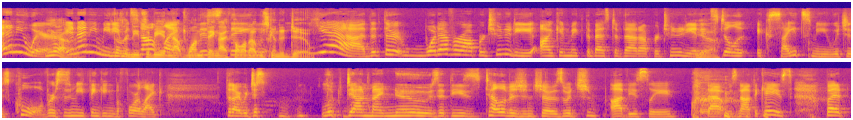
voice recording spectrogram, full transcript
anywhere Yeah. in any medium. Doesn't It's need to be in that one thing I thought I was gonna do. Yeah, that there whatever opportunity I can make the best of that opportunity, and Yeah. it still excites me, which is cool. Versus me thinking before like that I would just look down my nose at these television shows, which obviously that was not the case. But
